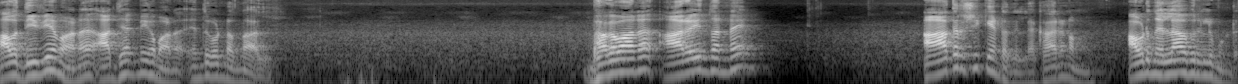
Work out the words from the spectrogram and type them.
അവ ദിവ്യമാണ് ആധ്യാത്മികമാണ് എന്തുകൊണ്ടെന്നാൽ ഭഗവാന് ആരെയും തന്നെ ആകർഷിക്കേണ്ടതില്ല. കാരണം അവിടുന്ന് എല്ലാവരിലുമുണ്ട്.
